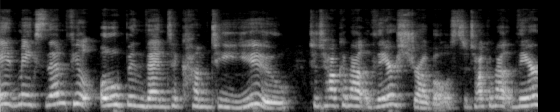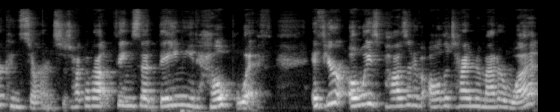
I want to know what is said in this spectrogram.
it makes them feel open then to come to you to talk about their struggles, to talk about their concerns, to talk about things that they need help with. If you're always positive all the time, no matter what,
